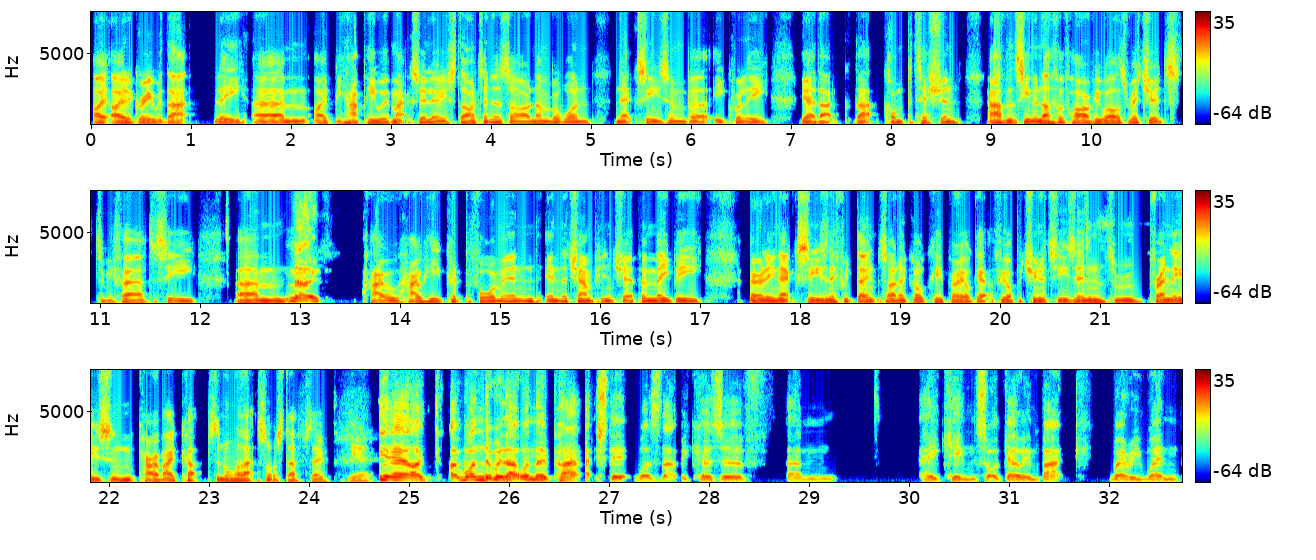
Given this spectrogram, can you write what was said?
I, I'd agree with that, Lee. Um, I'd be happy with Max O'Leary starting as our number one next season, but equally, yeah, that that competition. I haven't seen enough of Harvey Wiles-Richards, to be fair, to see um no how how he could perform in in the championship and maybe early next season if we don't sign a goalkeeper he'll get a few opportunities in some friendlies and carabao cups and all of that sort of stuff so Yeah. Yeah, I I wonder with that one though, patched it was that because of um Hakin sort of going back where he went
